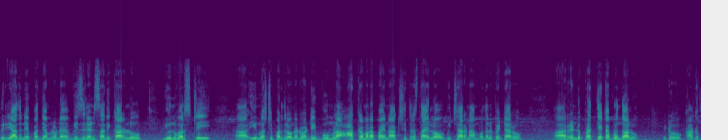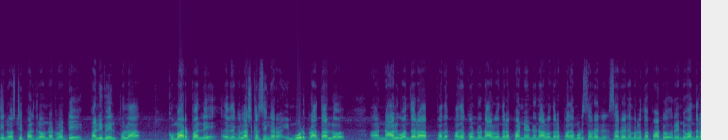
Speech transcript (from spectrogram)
ఫిర్యాదు నేపథ్యంలోనే విజిలెన్స్ అధికారులు యూనివర్సిటీ యూనివర్సిటీ పరిధిలో ఉన్నటువంటి భూముల ఆక్రమణ పైన క్షేత్రస్థాయిలో విచారణ మొదలుపెట్టారు. రెండు ప్రత్యేక బృందాలు ఇటు కాకతీయ యూనివర్సిటీ పరిధిలో ఉన్నటువంటి పలివేల్పుల కుమార్పల్లి అదేవిధంగా లష్కర్ సింగరా. ఈ మూడు ప్రాంతాల్లో నాలుగు వందల పద పదకొండు నాలుగు వందల పన్నెండు నాలుగు వందల పదమూడు సర్వే సర్వే నెంబర్లతో పాటు రెండు వందల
